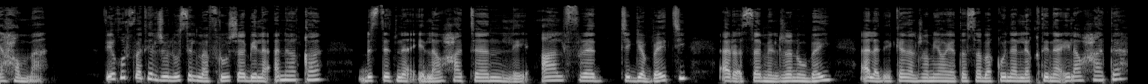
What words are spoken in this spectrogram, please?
حمى. في غرفة الجلوس المفروشة بلا أناقة باستثناء لوحة لألفريد تيجابيتي الرسام الجنوبي الذي كان الجميع يتسابقون لاقتناء لوحاته.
